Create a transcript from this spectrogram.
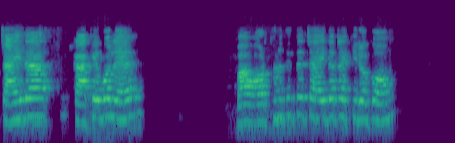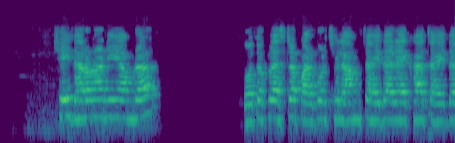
চাহিদা কাকে বলে বা অর্থনীতিতে চাহিদাটা কীরকম, সেই ধারণা নিয়ে আমরা গত ক্লাসটা পার করছিলাম। চাহিদা রেখা চাহিদা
